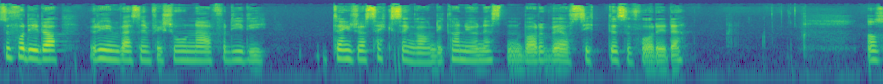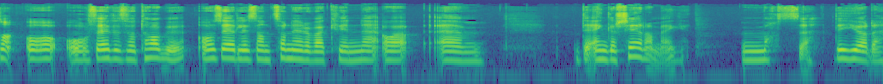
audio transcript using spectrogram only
Så får de da urinveisinfeksjoner fordi de trenger ikke ha sex engang. De kan jo nesten bare ved å sitte, så får de det. Og så, og, og så, er det så tabu. Og så er det litt sånn Sånn er det å være kvinne. Og det engasjerer meg masse. Det gjør det.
